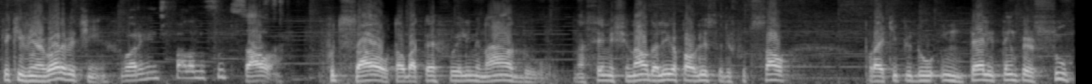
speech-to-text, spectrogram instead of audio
O que, que vem agora, Betinho? Agora a gente fala do futsal. Futsal, Taubaté foi eliminado na semifinal da Liga Paulista de Futsal para a equipe do Intel Tempersul,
